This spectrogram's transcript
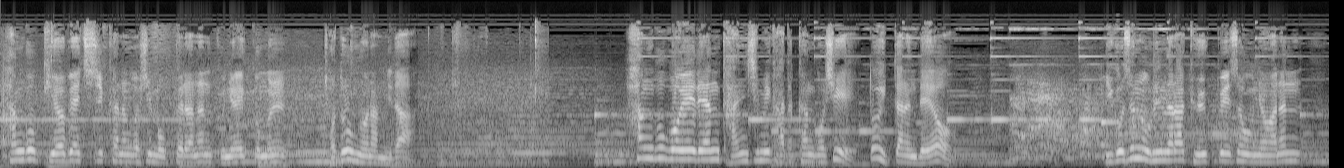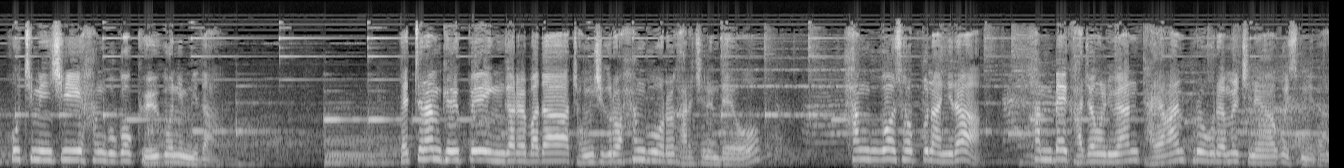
한국 기업에 취직하는 것이 목표라는 그녀의 꿈을 저도 응원합니다. 한국어에 대한 관심이 가득한 곳이 또 있다는데요. 이곳은 우리나라 교육부에서 운영하는 호치민시 한국어 교육원입니다. 베트남 교육부의 인가를 받아 정식으로 한국어를 가르치는데요. 한국어 수업뿐 아니라 한배 가정을 위한 다양한 프로그램을 진행하고 있습니다.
